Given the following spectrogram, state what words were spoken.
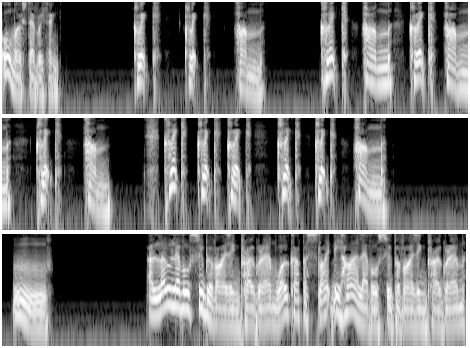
almost everything. Click, click, hum. Click, hum, click, hum, click, hum. Click, click, click, click, click, hum. Hmm. A low level supervising program woke up a slightly higher level supervising program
